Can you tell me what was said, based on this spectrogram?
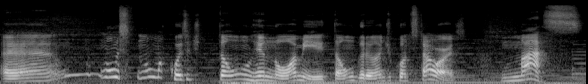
é, num- numa coisa de tão renome e tão grande quanto Star Wars. Mas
